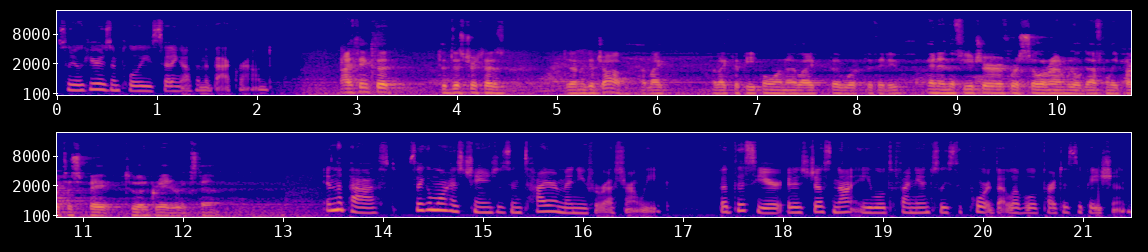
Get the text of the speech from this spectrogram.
so you'll hear his employees setting up in the background. I think that the district has done a good job. I like I like the people and I like the work that they do. And in the future, if we're still around, we'll definitely participate to a greater extent. In the past, Sycamore has changed its entire menu for Restaurant Week, but this year it is just not able to financially support that level of participation.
